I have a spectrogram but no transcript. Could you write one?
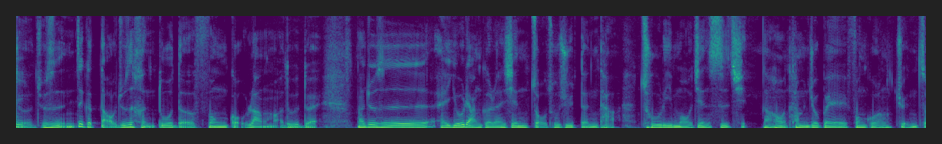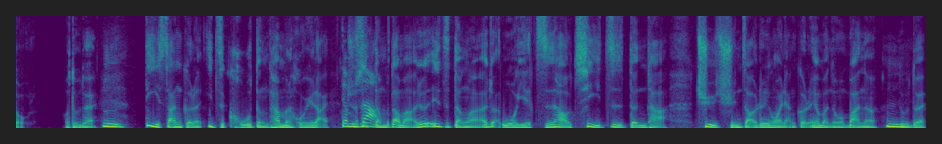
得，就是这个岛就是很多的疯狗浪嘛，对不对？那就是，哎，有两个人先走出去灯塔处理某件事情，然后他们就被疯狗浪卷走了，哦，对不对？嗯。第三个人一直苦等他们回来，就是等不到嘛，就是一直等嘛，就我也只好弃置灯塔去寻找另外两个人，要不然怎么办呢？对不对？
